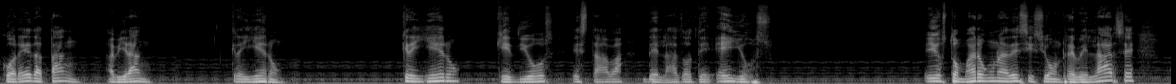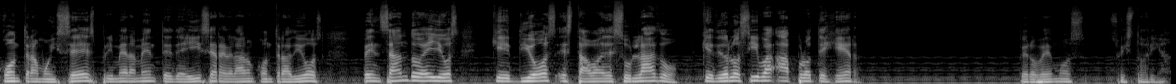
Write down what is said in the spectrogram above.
Coré, Datán, Abirán creyeron. Creyeron que Dios estaba del lado de ellos. Ellos tomaron una decisión, rebelarse contra Moisés primeramente, de ahí se rebelaron contra Dios, pensando ellos que Dios estaba de su lado, que Dios los iba a proteger. Pero vemos su historia.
